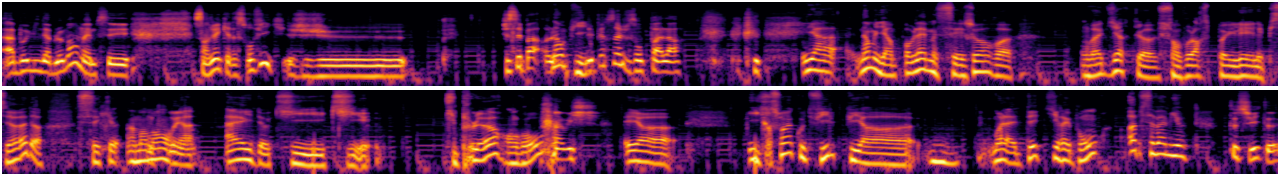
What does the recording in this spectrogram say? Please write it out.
abominablement même. C'est, ça en devient catastrophique. Je, je sais pas. Non, puis- les personnages ne sont pas là. Il y a... Non, mais il y a un problème, c'est genre. euh, On va dire que, sans vouloir spoiler l'épisode, c'est qu'à un moment, on pourrait, a Hyde qui, qui, qui pleure, en gros, Ah oui. et euh, il reçoit un coup de fil, puis euh, voilà, dès qu'il répond, hop, ça va mieux. Tout de suite. ouais.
